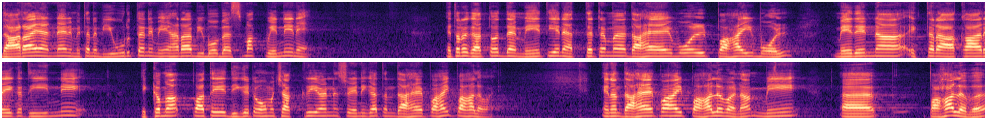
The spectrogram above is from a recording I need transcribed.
ධාරා යන්නේ නැහැ මෙතන විවෘතනේ මේ හරා බිබෝ බැස්මක් වෙන්නේ නැහැ. එතකොට ගත්තොත් දැන් මේ තියෙන ඇත්තටම 10 වෝල්ට් 5 වෝල්ට් මේ දෙන්න එක්තරා ආකාරයක තියෙන්නේ එකම පතේ දිගට ඔහොම චක්‍රිය යන ශ්‍රේණිගතන 10 5යි 15යි. එහෙනම් 10 5යි 15 නම් මේ 15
